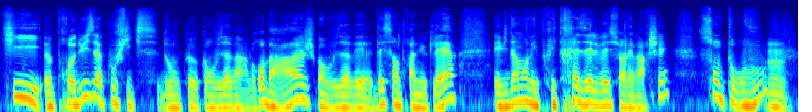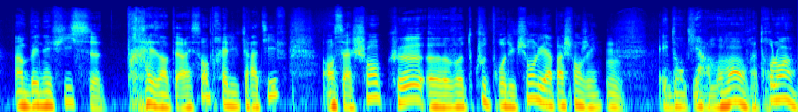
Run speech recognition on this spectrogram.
qui euh, produisent à coût fixe. Donc, euh, quand vous avez un gros barrage, quand vous avez des centrales nucléaires, évidemment, les prix très élevés sur les marchés sont pour vous mmh. un bénéfice très intéressant, très lucratif, en sachant que euh, votre coût de production lui a pas changé. Mmh. Et donc, il y a un moment, on va trop loin.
